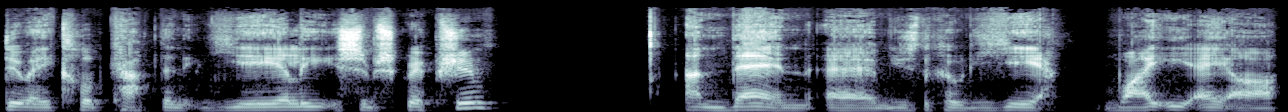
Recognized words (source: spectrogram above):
do a Club Captain yearly subscription, and then um, use the code YEAR Y-E-A-R,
